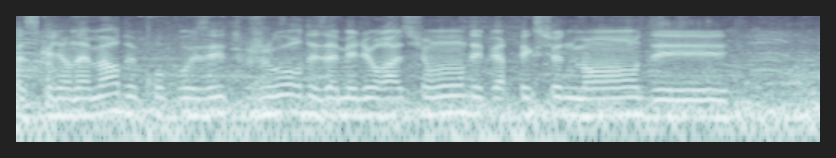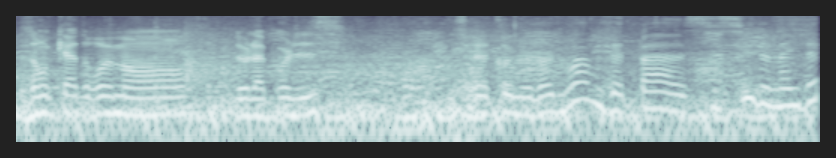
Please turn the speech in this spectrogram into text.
parce qu'il y en a marre de proposer toujours des améliorations, des perfectionnements, des encadrements de la police. Je reconnais votre voix, vous n'êtes pas euh, Sissi de Mayday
